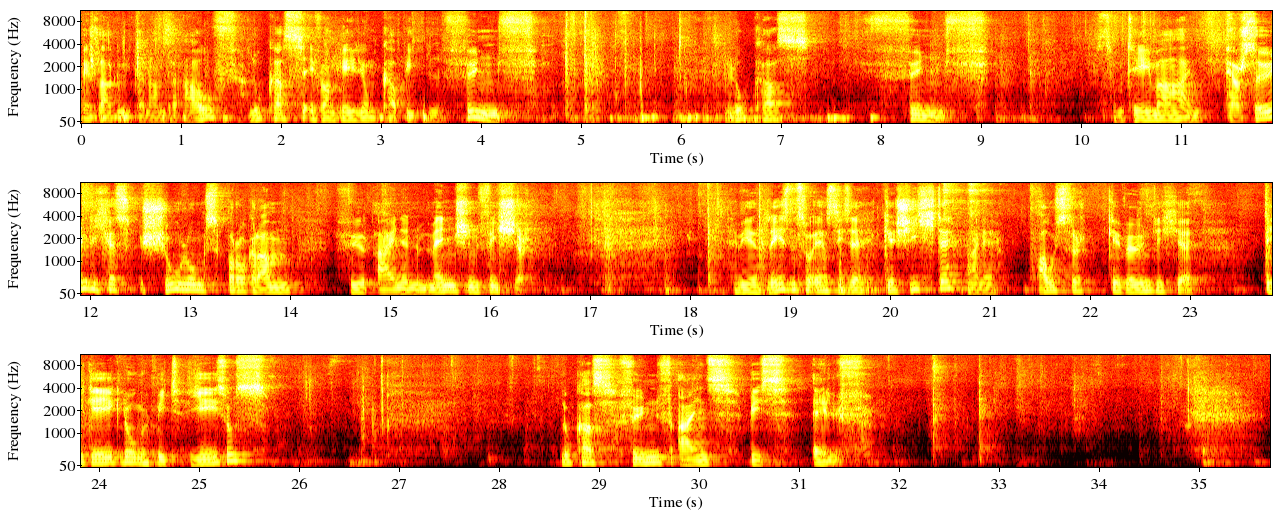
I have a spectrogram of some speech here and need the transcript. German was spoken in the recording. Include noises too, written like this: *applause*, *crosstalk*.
Wir schlagen miteinander auf. Lukas Evangelium Kapitel 5. Lukas 5 zum Thema ein persönliches Schulungsprogramm für einen Menschenfischer. Wir lesen zuerst diese Geschichte, eine außergewöhnliche Begegnung mit Jesus. Lukas 5, 1 bis 11.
